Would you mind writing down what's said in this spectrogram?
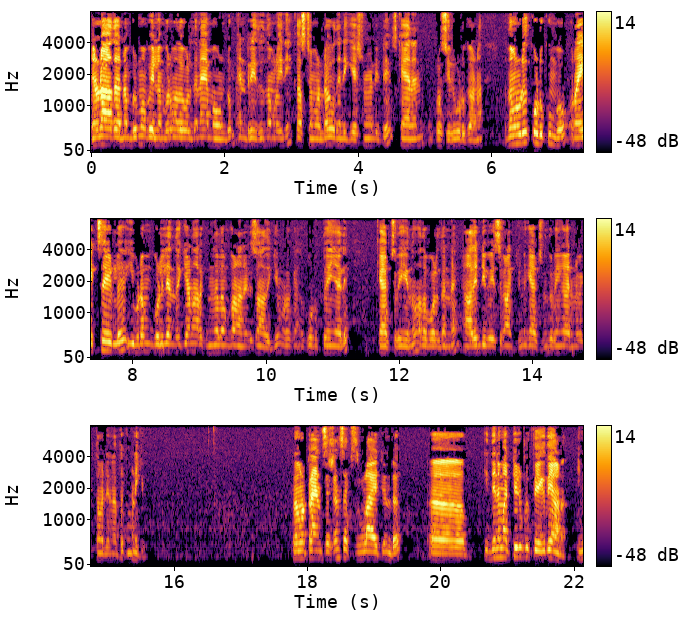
ഞങ്ങളുടെ ആധാർ നമ്പറും മൊബൈൽ നമ്പറും അതുപോലെ തന്നെ എമൗണ്ടും എന്റർ ചെയ്ത് നമ്മൾ ഇനി കസ്റ്റമറുടെ ഒതന്റിക്കേഷന് വേണ്ടിയിട്ട് സ്കാൻ ആൻഡ് പ്രൊസീഡ് കൊടുക്കുകയാണ്. അപ്പോൾ നമ്മളോട് കൊടുക്കുമ്പോൾ റൈറ്റ് സൈഡിൽ ഇവിടെ മുകളിൽ എന്തൊക്കെയാണ് നടക്കുന്നത് നമുക്ക് കാണാനായിട്ട് സാധിക്കും. ഇവിടെ കൊടുത്തു കഴിഞ്ഞാൽ ക്യാപ്ചർ ചെയ്യുന്നു. അതുപോലെ തന്നെ ആദ്യം ഡിവൈസ് കണക്ട് ചെയ്യുന്നു. ക്യാപ്ചർ തുടങ്ങിയ കാര്യങ്ങൾ വ്യക്തമായിട്ട് ഇതിനകത്ത് കാണിക്കും. നമ്മൾ ട്രാൻസാക്ഷൻ സക്സസ്ഫുൾ ആയിട്ടുണ്ട്. ഇതിന് മറ്റൊരു പ്രത്യേകതയാണ്. ഇൻ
